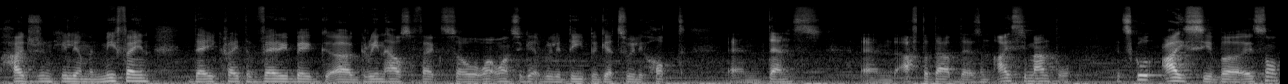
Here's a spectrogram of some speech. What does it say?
hydrogen, helium and methane. They create a very big uh, greenhouse effect, so once you get really deep it gets really hot and dense and after that there's an icy mantle. It's called icy but it's not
